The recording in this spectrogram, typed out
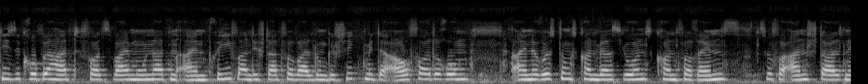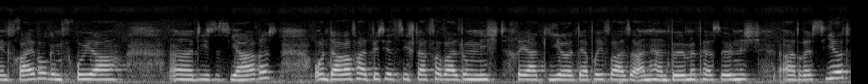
Diese Gruppe hat vor zwei Monaten einen Brief an die Stadtverwaltung geschickt mit der Aufforderung, eine Rüstungskonversionskonferenz zu veranstalten in Freiburg im Frühjahr äh, dieses Jahres. Und darauf hat bis jetzt die Stadtverwaltung nicht reagiert. Der Brief war also an Herrn Böhme persönlich adressiert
